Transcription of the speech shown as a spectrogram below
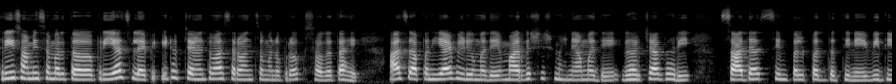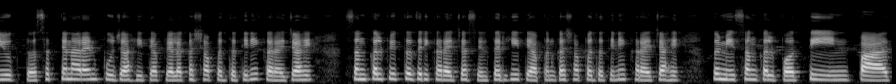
श्री स्वामी समर्थ प्रियाच लाईफ यूट्यूब चॅनल तुम्हाला सर्वांचं मनपूर्वक स्वागत आहे. आज आपण या व्हिडिओमध्ये मार्गशीर्ष महिन्यामध्ये घरच्या घरी साध्या सिंपल पद्धतीने विधियुक्त सत्यनारायण पूजा ही ते आपल्याला कशा पद्धतीने करायची आहे? संकल्पयुक्त जरी करायचे असेल तरीही ते आपण कशा पद्धतीने करायचे आहे? तुम्ही संकल्प तीन पाच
